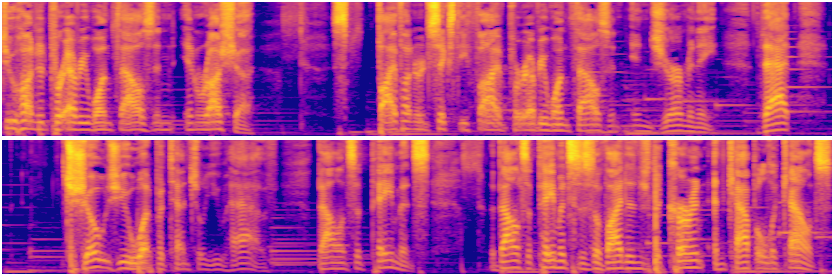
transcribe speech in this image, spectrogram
200 per every 1,000 in Russia, 565 per every 1,000 in Germany. That shows you what potential you have. Balance of payments. The balance of payments is divided into the current and capital accounts.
